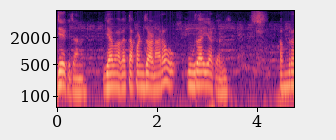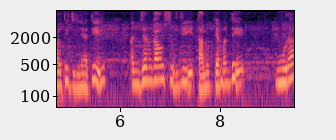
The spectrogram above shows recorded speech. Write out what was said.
जय गजानन या भागात आपण जाणार आहोत मुरा या गावी. अमरावती जिल्ह्यातील अंजनगाव सुरजी तालुक्यामध्ये मुरा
